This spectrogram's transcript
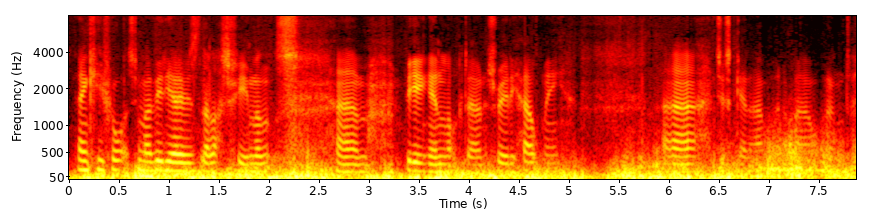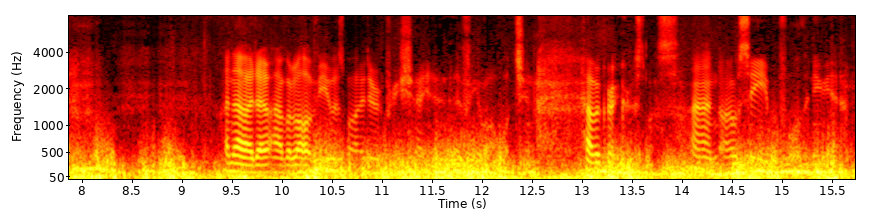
Thank you for watching my videos the last few months. Um, being in lockdown has really helped me uh, just get out and about and I know I don't have a lot of viewers, but I do appreciate it if you are watching. Have a great Christmas, and I will see you before the new year.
